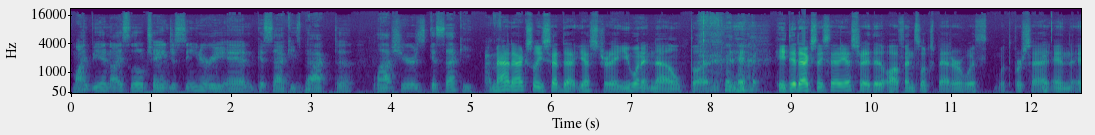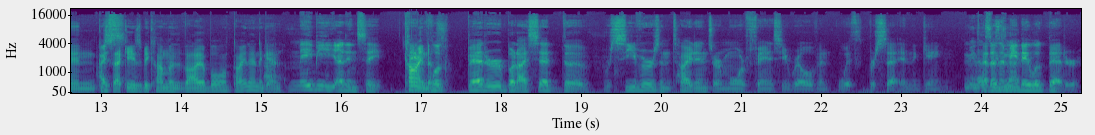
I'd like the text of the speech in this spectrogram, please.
might be a nice little change of scenery. And Gesicki's back to last year's Gesicki. Matt actually said that yesterday. You wouldn't know, but he did actually say yesterday the offense looks better with with Brissett and and I s- Gesicki has become a viable tight end again. Uh, maybe I didn't say Kind of. look better, but I said the receivers and tight ends are more fantasy relevant with Brissett in the game. I mean, that doesn't mean they look better.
